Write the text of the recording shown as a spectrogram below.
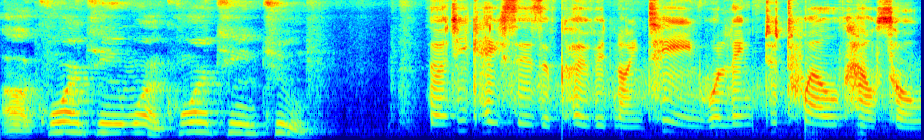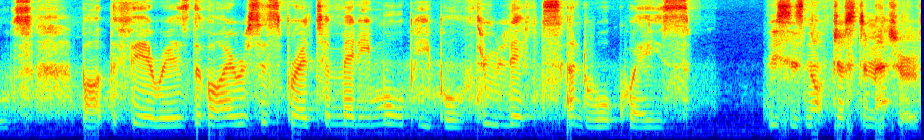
uh, Quarantine 1, Quarantine 2. 30 cases of COVID 19 were linked to 12 households, but the fear is the virus has spread to many more people through lifts and walkways. This is not just a matter of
